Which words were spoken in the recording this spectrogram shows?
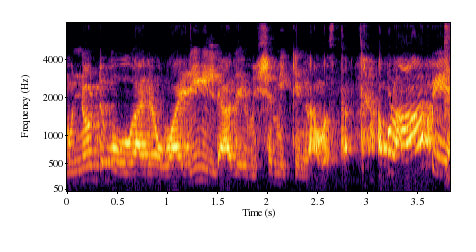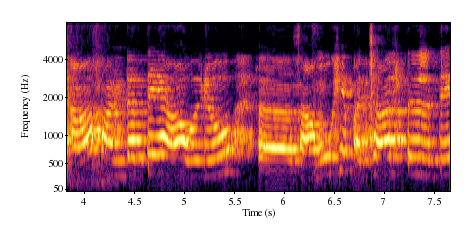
മുന്നോട്ട് പോകാനോ വഴിയില്ലാതെ വിഷമിക്കുന്ന അവസ്ഥ. അപ്പോൾ ആ ആ പണ്ടത്തെ ആ ഒരു സാമൂഹ്യ പശ്ചാത്തലത്തെ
